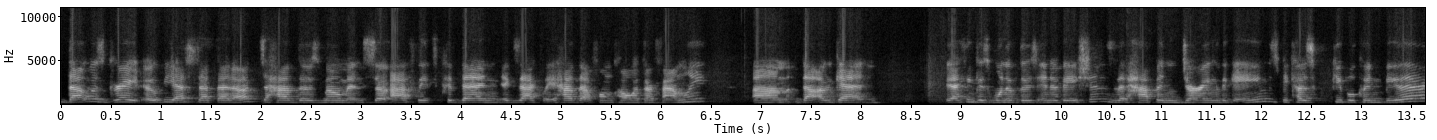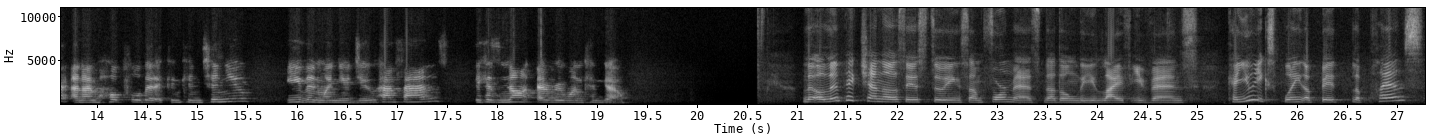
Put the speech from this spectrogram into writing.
that was great. OBS set that up to have those moments so athletes could then exactly have that phone call with their family. Um, that again, I think is one of those innovations that happened during the games because people couldn't be there. And I'm hopeful that it can continue even when you do have fans because not everyone can go. The Olympic channels is doing some formats, not only live events. Can you explain a bit the plans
